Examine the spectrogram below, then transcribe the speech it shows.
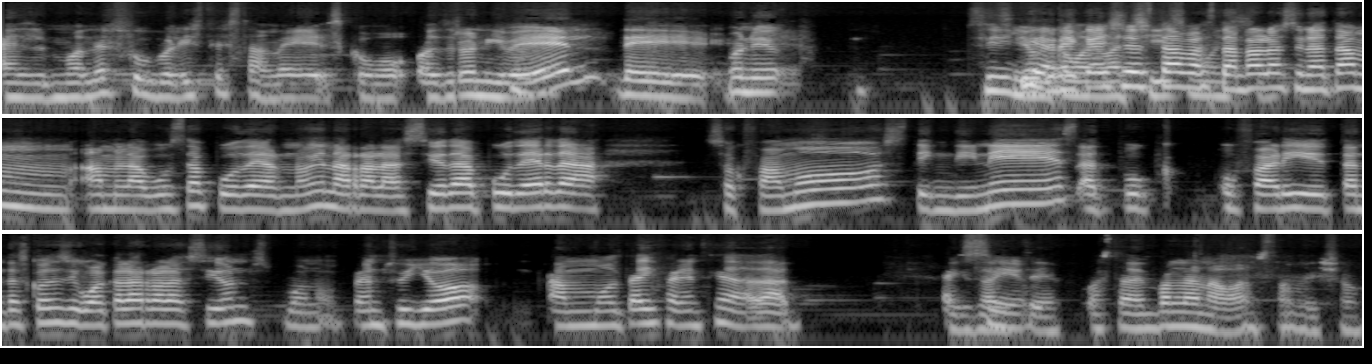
el món dels futbolistes també és com otro nivell de... Bueno, jo, sí, Sí, jo crec que això està bastant sí. relacionat amb, amb l'abús de poder, no? I la relació de poder de soc famós, tinc diners, et puc oferir tantes coses, igual que les relacions, bueno, penso jo, amb molta diferència d'edat. Exacte. Sí. Ho estàvem parlant abans, també, això.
